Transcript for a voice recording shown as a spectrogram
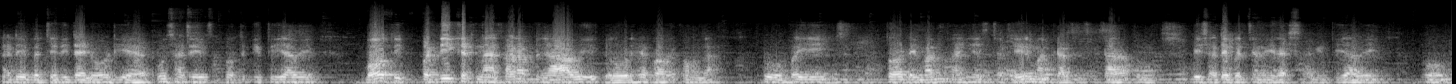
ਸਾਡੇ ਬੱਚੇ ਦੀ ਡੈਡ ਹੈ ਉਹ ਸਾਡੇ ਸਪੁਰਦ ਕੀਤੀ ਜਾਵੇ। ਬਹੁਤ ਹੀ ਵੱਡੀ ਘਟਨਾ ਸਾਰਾ ਪੰਜਾਬ ਹੀ ਰੋ ਰਿਹਾ ਬਾਬਾ ਕੌਣ ਦਾ। ਤੋ ਬਈ ਤੁਹਾਡੇ ਮਨ ਆਈ ਇਸ ਤੇ ਫੇਰ ਮੰਗ ਕਰਦੇ ਸਰਕਾਰਾਂ ਤੋਂ ਵੀ ਸਾਡੇ ਬੱਚਿਆਂ ਦੀ ਰੱਖਿਆ ਕੀਤੀ ਜਾਵੇ। ਉਹ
